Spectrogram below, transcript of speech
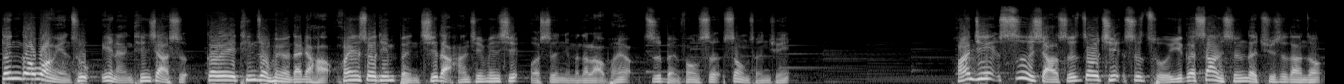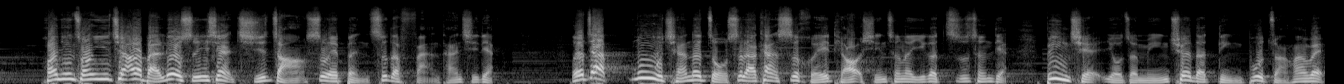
登高望远处，一览天下事。各位听众朋友，大家好，欢迎收听本期的行情分析，我是你们的老朋友资本凤师宋成群。黄金四小时周期是处于一个上升的趋势当中，黄金从一千二百六十一线起涨，视为本次的反弹起点。而在目前的走势来看，是回调形成了一个支撑点，并且有着明确的顶部转换位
